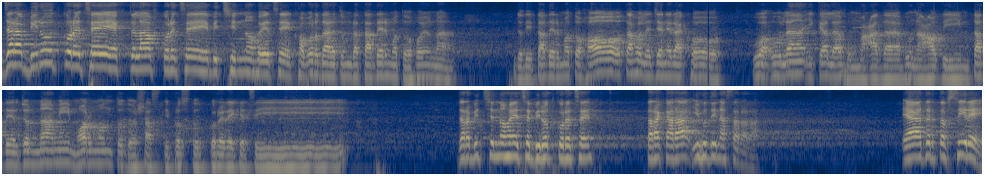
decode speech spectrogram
যারা বিরোধ করেছে, একতলাফ করেছে, বিচ্ছিন্ন হয়েছে, খবরদার তোমরা তাদের মতো হও না। যদি তাদের মতো হও, তাহলে জেনে রাখো তাদের জন্য আমি মর্মন্তুদ শাস্তি প্রস্তুত করে রেখেছি। যারা বিচ্ছিন্ন হয়েছে, বিরোধ করেছে, তারা কারা? ইহুদি, নাসারারা। এ আয়াতের তাফসীরে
